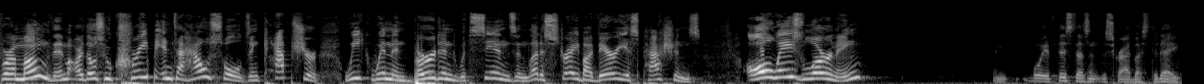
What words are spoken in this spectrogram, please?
For among them are those who creep into households and capture weak women burdened with sins and led astray by various passions, always learning. And boy, if this doesn't describe us today,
